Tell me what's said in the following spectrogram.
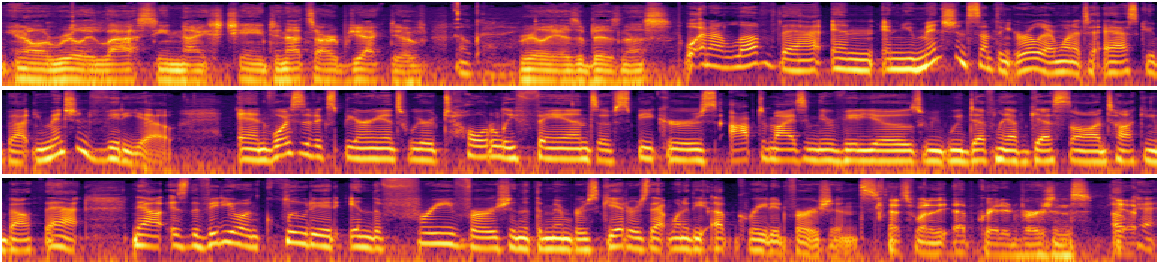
you know, a really lasting, nice change. And that's our objective, Okay. really, as a business. Well, and I love that. And and you mentioned something earlier I wanted to ask you about. You mentioned video and Voices of Experience. We are totally fans of speakers optimizing their videos. We, we definitely have guests on talking about that. Now, is the video included in the free version that the members get, or is that one of the upgraded versions? That's one of the upgraded versions. Yep. Okay.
